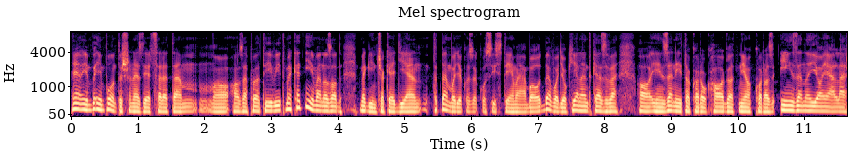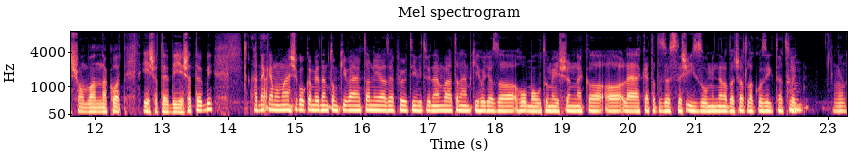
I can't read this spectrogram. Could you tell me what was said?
Nem, én, én pontosan ezért szeretem a, az Apple TV-t, meg hát nyilván az ad megint csak egy ilyen, tehát nem vagyok az ökoszisztémába, ott be vagyok jelentkezve, ha én zenét akarok hallgatni, akkor az én zenei ajánlásom vannak ott, és a többi, és a többi. Hát nekem a másik ok, amiért nem tudom kiváltani az Apple TV-t, vagy nem váltanám ki, hogy az a Home Automation-nek a, a lelke, tehát az összes izzó minden oda csatlakozik, tehát hogy Mhm. Igen.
